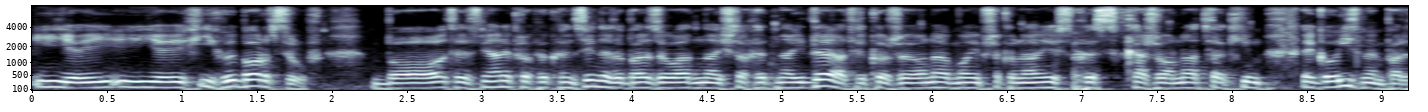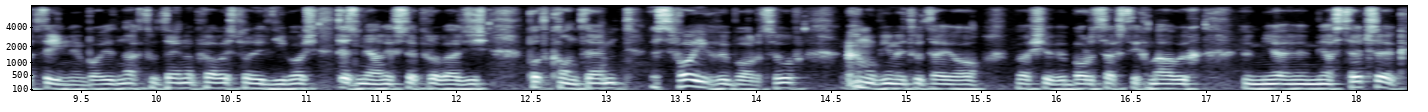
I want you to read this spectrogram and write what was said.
i, jej, i jej, ich wyborców, bo te zmiany profrekwencyjne to bardzo ładna i szlachetna idea, tylko że ona w moim przekonaniu jest trochę skażona takim egoizmem partyjnym, bo jednak tutaj no, Prawo i Sprawiedliwość te zmiany chce prowadzić pod kątem swoich wyborców. Mówimy tutaj o właśnie wyborcach z tych małych miasteczek,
